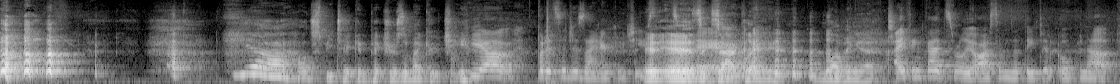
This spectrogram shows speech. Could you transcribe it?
yeah, I'll just be taking pictures of my coochie. yeah but it's a designer coochie so it's okay. exactly. Loving it. i think that's really awesome that they did open up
